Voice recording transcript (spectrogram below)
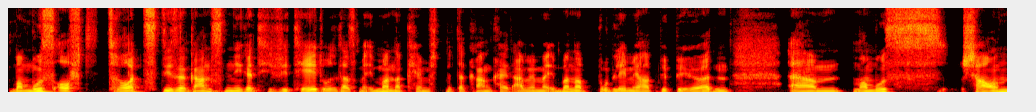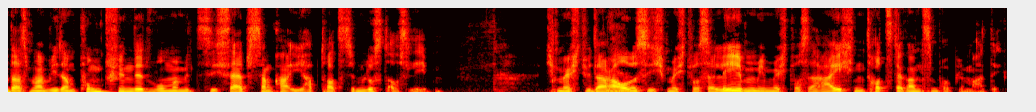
man muss oft trotz dieser ganzen Negativität oder dass man immer noch kämpft mit der Krankheit, auch wenn man immer noch Probleme hat mit Behörden, ähm, man muss schauen, dass man wieder einen Punkt findet, wo man mit sich selbst sagen kann, ich habe trotzdem Lust aufs Leben. Ich möchte wieder raus, ich möchte was erleben, ich möchte was erreichen, trotz der ganzen Problematik.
